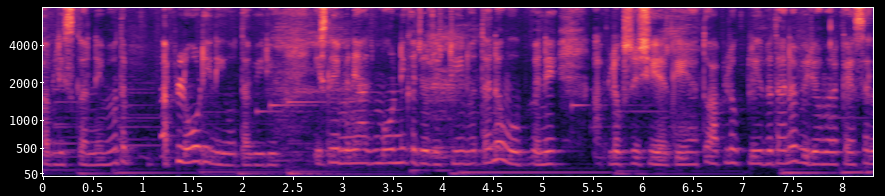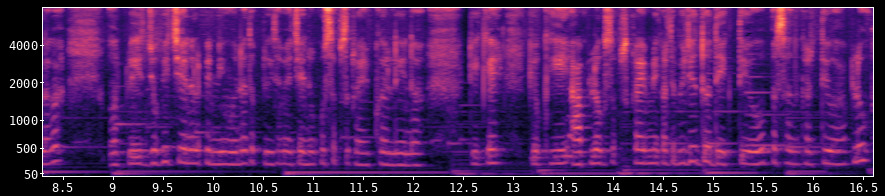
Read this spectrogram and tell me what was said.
पब्लिश करने में। मतलब अपलोड ही नहीं होता वीडियो इसलिए मैंने आज मॉर्निंग का जो रूटीन होता है ना, वो मैंने आप लोग से शेयर किया है। तो आप लोग प्लीज़ बताना वीडियो हमारा कैसा लगा। और प्लीज़ जो भी चैनल पर न्यू है ना तो प्लीज़ हमारे चैनल को सब्सक्राइब कर लेना, ठीक है? क्योंकि आप लोग सब्सक्राइब नहीं करते वीडियो तो देखते हो, पसंद करते हो आप लोग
